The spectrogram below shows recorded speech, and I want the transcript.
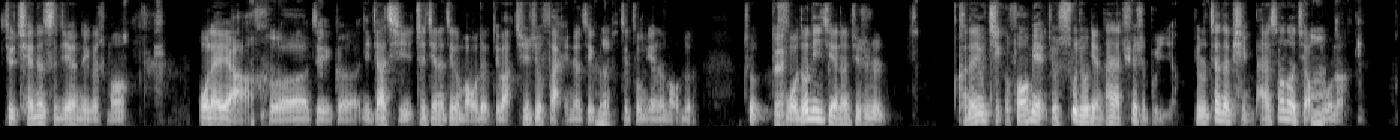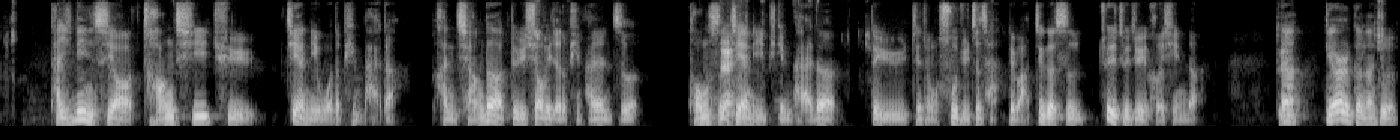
就前段时间那个什么欧莱雅和这个李佳琦之间的这个矛盾，对吧？其实就反映了这个这中间的矛盾。就我的理解呢，就是可能有几个方面，就诉求点大家确实不一样。就是站在品牌商的角度呢，它一定是要长期去建立我的品牌的。很强的对于消费者的品牌认知，同时建立品牌的对于这种数据资产，对吧？这个是最最最核心的。那第二个呢，就是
